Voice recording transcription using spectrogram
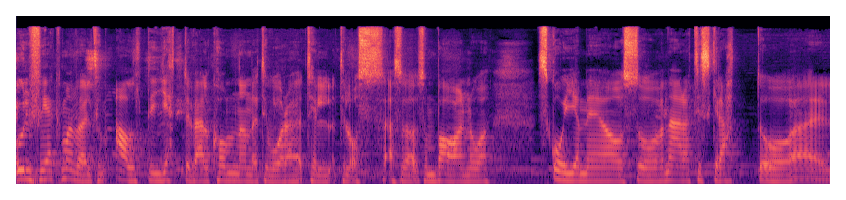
Ulf Ekman var liksom alltid jättevälkomnande till, våra, till, till oss alltså, som barn och skojade med oss och var nära till skratt och eh,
